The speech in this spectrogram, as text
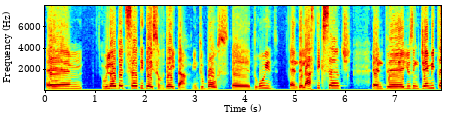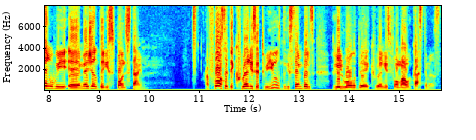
Um, we loaded 30 days of data into both uh, Druid and Elasticsearch. And uh, using JMeter, we uh, measured the response time. Of course, the queries that we use resembles real-world uh, queries from our customers.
